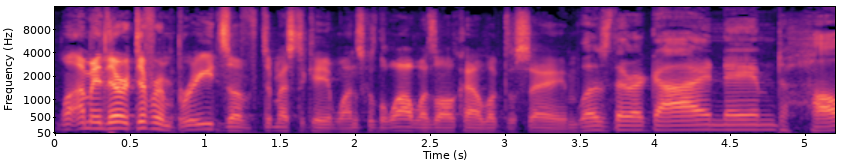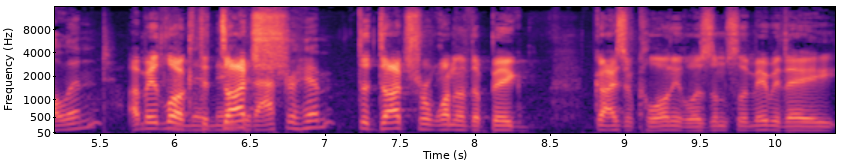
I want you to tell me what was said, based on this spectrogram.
Well, I mean, there are different breeds of domesticated ones because the wild ones all kind of look the same. Was there a guy named Holland? I mean, look, the Dutch after him. The Dutch were one of the big guys of colonialism, so maybe they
